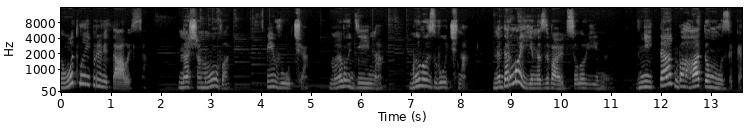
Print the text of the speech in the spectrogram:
Ну от ми і привіталися. Наша мова співуча, мелодійна, милозвучна. Недарма її називають солов'їною. В ній так багато музики.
